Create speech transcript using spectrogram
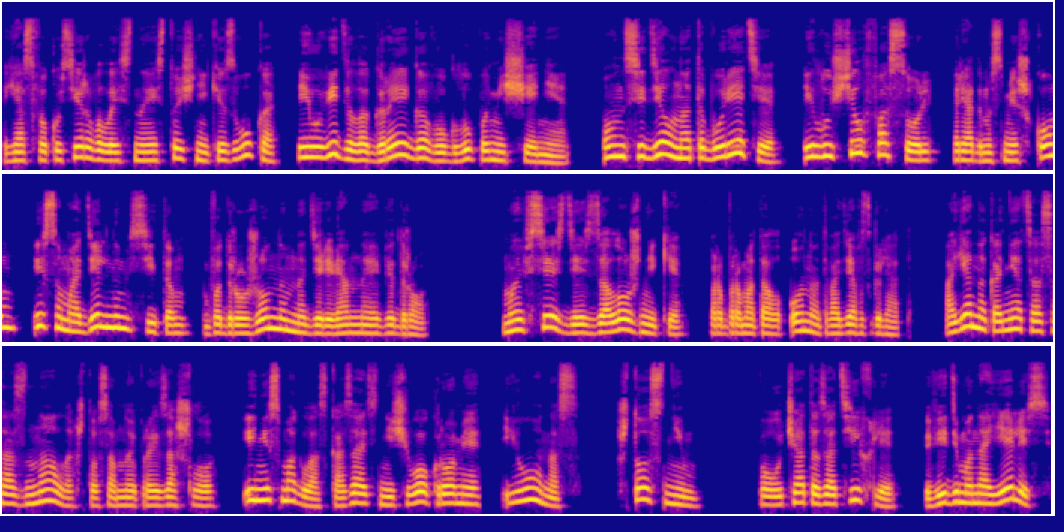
Я сфокусировалась на источнике звука и увидела Грейга в углу помещения. Он сидел на табурете и лущил фасоль рядом с мешком и самодельным ситом, водруженным на деревянное ведро. Мы все здесь заложники, пробормотал он, отводя взгляд. А я наконец осознала, что со мной произошло, и не смогла сказать ничего, кроме Ионас. Что с ним? Паучата затихли, видимо, наелись.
